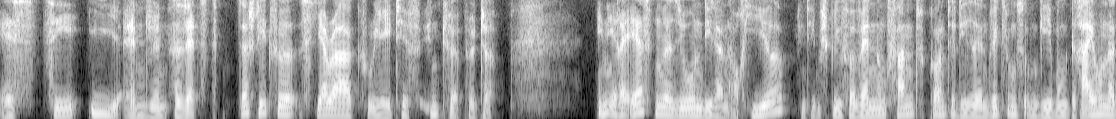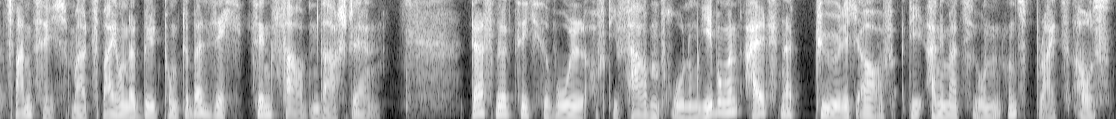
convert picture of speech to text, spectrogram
SCI Engine ersetzt. Das steht für Sierra Creative Interpreter. In ihrer ersten Version, die dann auch hier in dem Spiel Verwendung fand, konnte diese Entwicklungsumgebung 320 mal 200 Bildpunkte bei 16 Farben darstellen. Das wirkt sich sowohl auf die farbenfrohen Umgebungen als natürlich auch auf die Animationen und Sprites aus.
